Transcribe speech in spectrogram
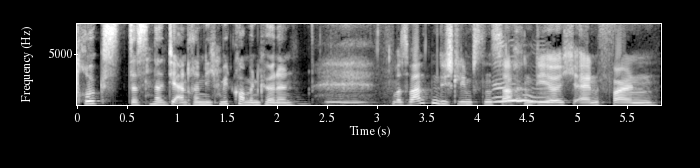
drückst, dass die anderen nicht mitkommen können. Was waren denn die schlimmsten Sachen, die euch einfallen,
